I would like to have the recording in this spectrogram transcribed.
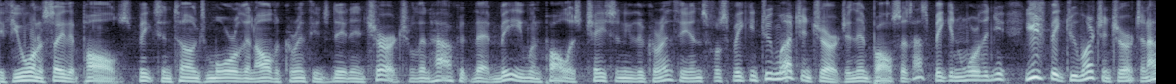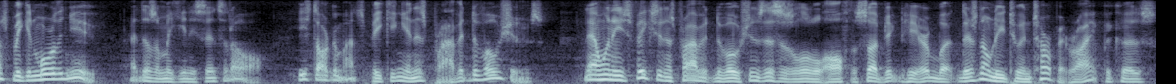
if you want to say that Paul speaks in tongues more than all the Corinthians did in church, well, then how could that be when Paul is chastening the Corinthians for speaking too much in church? And then Paul says, I'm speaking more than you. You speak too much in church, and I'm speaking more than you. That doesn't make any sense at all. He's talking about speaking in his private devotions. Now, when he speaks in his private devotions, this is a little off the subject here, but there's no need to interpret, right? Because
